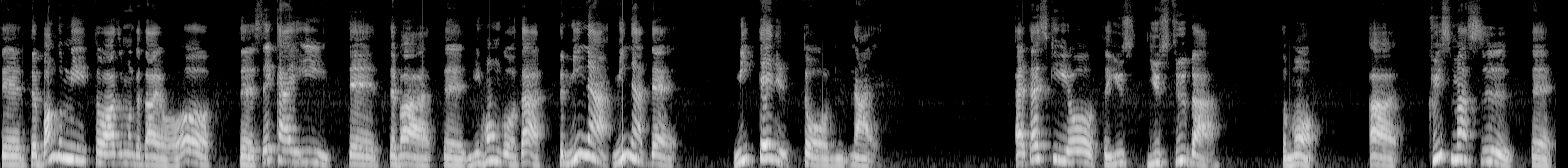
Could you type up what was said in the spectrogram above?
で、で、番組と東がだよ。で、世界で、でば、で、日本語だ。で、みんな、みんなで見てるとない。あ大好きよ、で、ユー YouTuber とも、あクリスマスで、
